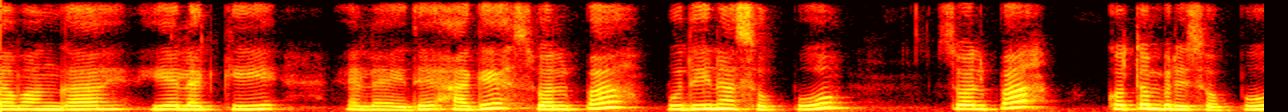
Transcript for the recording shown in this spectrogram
ಲವಂಗ, ಏಲಕ್ಕಿ ಎಲ್ಲ ಇದೆ. ಹಾಗೆ ಸ್ವಲ್ಪ ಪುದೀನ ಸೊಪ್ಪು, ಸ್ವಲ್ಪ ಕೊತ್ತಂಬರಿ ಸೊಪ್ಪು.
